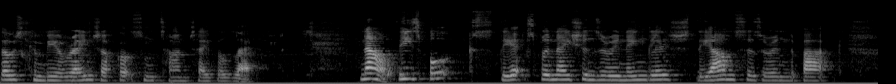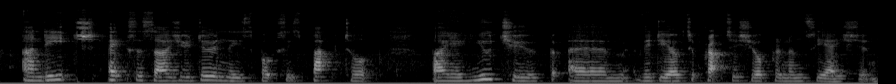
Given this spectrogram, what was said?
those can be arranged. I've got some timetable left. Now, these books, the explanations are in English, the answers are in the back, and each exercise you do in these books is backed up by a YouTube um, video to practice your pronunciation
